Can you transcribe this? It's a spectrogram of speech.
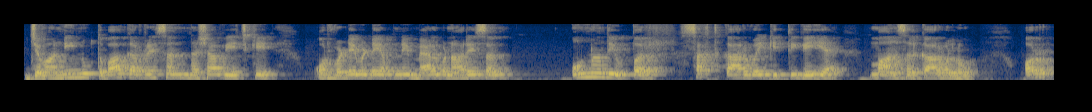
ਜਵਾਨੀ ਨੂੰ ਤਬਾਹ ਕਰ ਰਹੇ ਸਨ, ਨਸ਼ਾ ਵੇਚ ਕੇ ਔਰ ਵੱਡੇ ਵੱਡੇ ਆਪਣੇ ਮਹਿਲ ਬਣਾ ਰਹੇ ਸਨ, ਉਹਨਾਂ ਦੇ ਉੱਪਰ ਸਖਤ ਕਾਰਵਾਈ ਕੀਤੀ ਗਈ ਹੈ ਮਾਨ ਸਰਕਾਰ ਵੱਲੋਂ। ਔਰ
